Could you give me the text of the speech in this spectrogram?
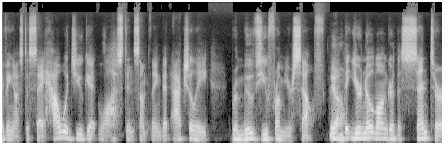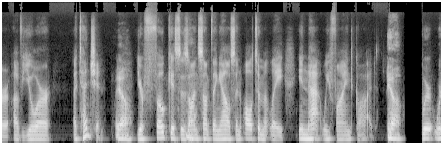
giving us to say, how would you get lost in something that actually removes you from yourself? Yeah. That you're no longer the center of your attention. Yeah. Your focus is No. on something else. And ultimately, in that, we find God Yeah. we're we're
